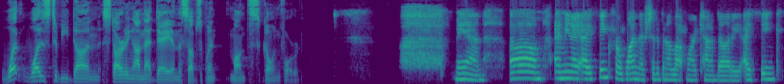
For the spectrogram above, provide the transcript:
what was to be done starting on that day and the subsequent months going forward? Man, um, I mean, I, I think for one, there should have been a lot more accountability. I think,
